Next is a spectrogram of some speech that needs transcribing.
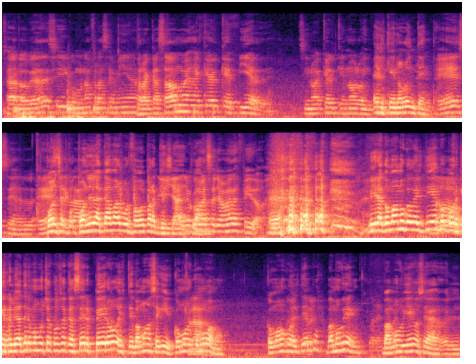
o sea, lo voy a decir como una frase mía. Fracasado no es aquel que pierde, sino aquel que no lo intenta. El que no lo intenta. Es el. Ponse- es la- ponle la cámara, por favor, para que Y ya yo claro. con eso yo me despido. Mira, ¿cómo vamos con el tiempo? No. Porque en realidad tenemos muchas cosas que hacer, pero este, vamos a seguir. ¿Cómo, Claro. ¿Cómo vamos? ¿Cómo vamos con el tiempo? 48. ¿Vamos bien? 40. Vamos bien, o sea, el-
